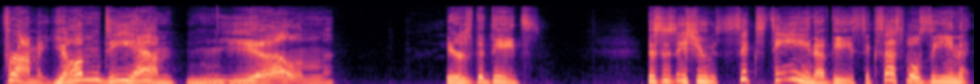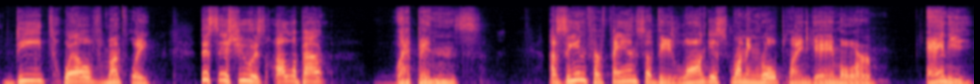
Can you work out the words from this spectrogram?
from Yum DM. Yum. Here's the deets. This is issue 16 of the successful zine D12 Monthly. This issue is all about weapons. A zine for fans of the longest running role playing game or any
